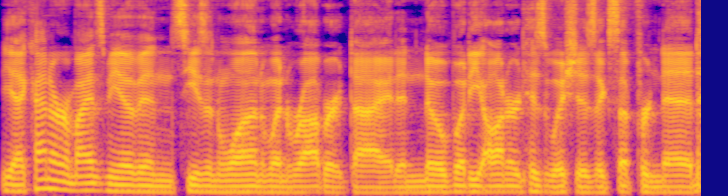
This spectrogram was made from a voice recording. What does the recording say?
yeah, it kind of reminds me of in season one when Robert died and nobody honored his wishes except for Ned.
